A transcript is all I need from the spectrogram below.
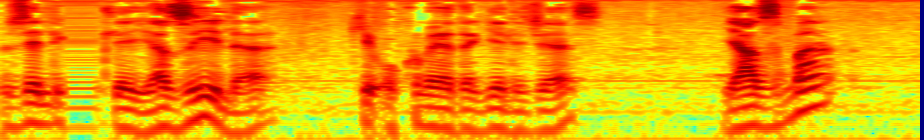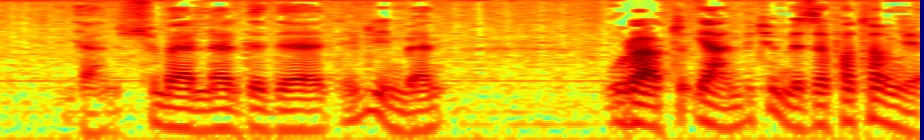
özellikle yazıyla ki okumaya da geleceğiz. Yazma yani Sümerlerde de ne bileyim ben Urartu yani bütün Mezopotamya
